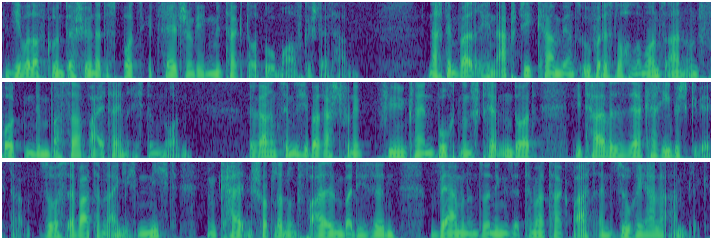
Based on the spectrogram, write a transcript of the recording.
die wohl aufgrund der Schönheit des Spots ihr Zelt schon gegen Mittag dort oben aufgestellt haben. Nach dem waldreichen Abstieg kamen wir ans Ufer des Loch Lomons an und folgten dem Wasser weiter in Richtung Norden. Wir waren ziemlich überrascht von den vielen kleinen Buchten und Stränden dort, die teilweise sehr karibisch gewirkt haben. Sowas erwartet man eigentlich nicht im kalten Schottland und vor allem bei diesem wärmen und sonnigen Septembertag war es ein surrealer Anblick.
